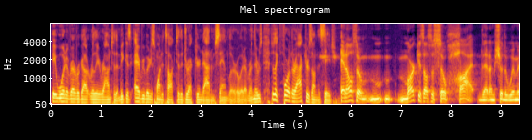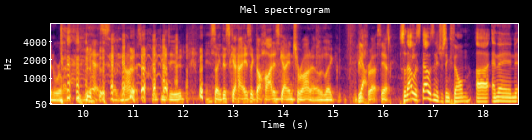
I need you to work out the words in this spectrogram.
it would have ever got really around to them because everybody just wanted to talk to the director and Adam Sandler or whatever. And there was there's like four other actors on the stage. And also, M- Mark is also so hot that I'm sure the women were like, "Yes, like not a creepy dude." It's like this guy is like the hottest guy in Toronto. Like, good Yeah. for us. Yeah. So that was that was an interesting film. Uh, and then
